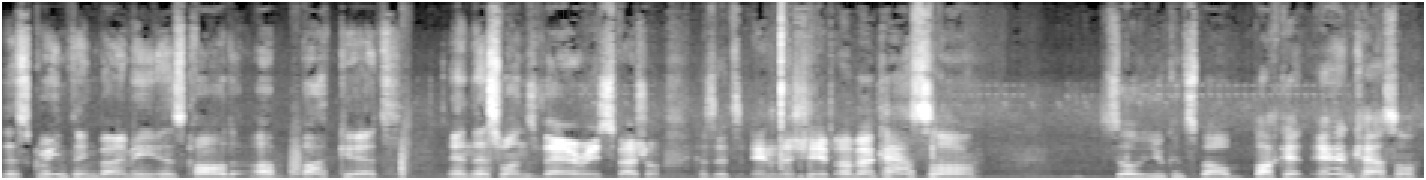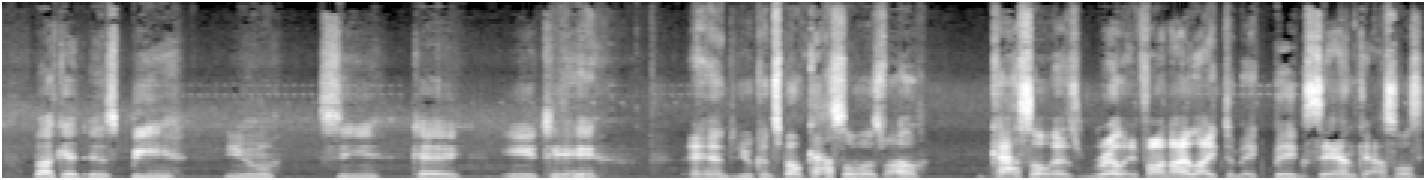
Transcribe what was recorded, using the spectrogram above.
This green thing by me is called a bucket. And this one's very special because it's in the shape of a castle. So you can spell bucket and castle. Bucket is B U C K E T. And you can spell castle as well. Castle is really fun. I like to make big sand castles.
